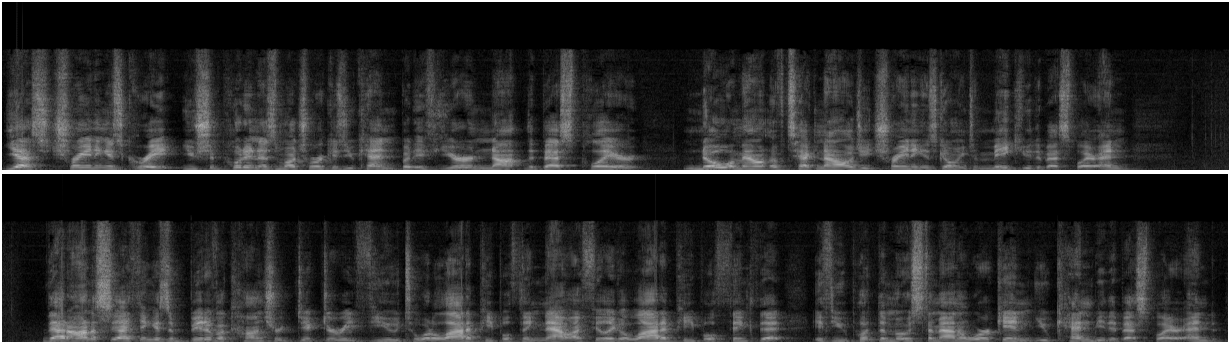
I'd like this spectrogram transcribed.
yes, training is great. You should put in as much work as you can. But if you're not the best player, no amount of technology training is going to make you the best player. And that honestly, I think, is a bit of a contradictory view to what a lot of people think now. I feel like a lot of people think that if you put the most amount of work in, you can be the best player. And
